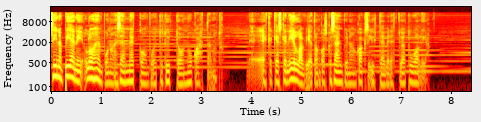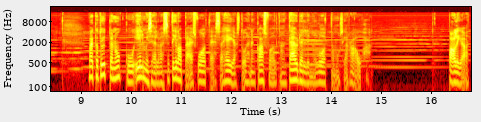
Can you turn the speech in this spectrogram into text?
Siinä pieni lohenpunaiseen mekkoon puettu tyttö on nukahtanut. Ehkä kesken illanvieton, koska sänkynä on kaksi yhteenvedettyä tuolia. Vaikka tyttö nukkuu ilmiselvässä tilapäisvuoteessa, heijastuu hänen kasvoiltaan täydellinen luottamus ja rauha. Paljaat,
